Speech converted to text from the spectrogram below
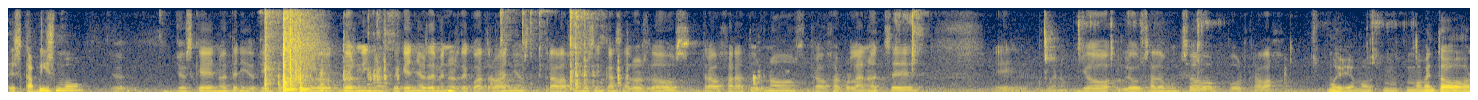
escapismo? Yo, es que no he tenido tiempo. Tengo dos niños pequeños de menos de cuatro años. Trabajamos en casa los dos, trabajar a turnos, trabajar por la noche. Eh, bueno, yo lo he usado mucho por trabajo. Muy bien, momento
